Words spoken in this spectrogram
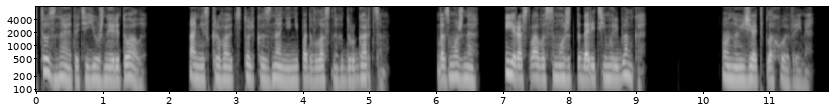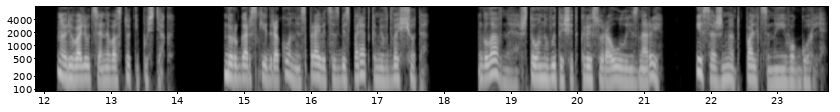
Кто знает эти южные ритуалы? Они скрывают столько знаний, неподвластных дургарцам. Возможно, Ярослава сможет подарить ему ребенка. Он уезжает в плохое время. Но революция на Востоке — пустяк. Дургарские драконы справятся с беспорядками в два счета. Главное, что он вытащит крысу Раула из норы и сожмет пальцы на его горле.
